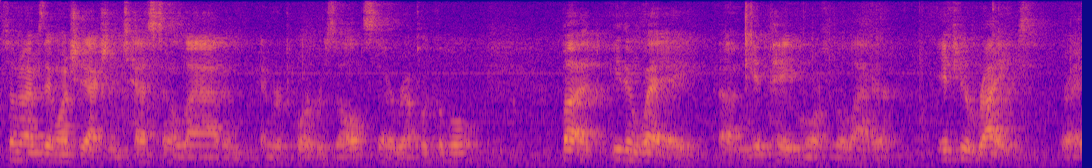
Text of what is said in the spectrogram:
Sometimes they want you to actually test in a lab and, and report results that are replicable. But either way, um, you get paid more for the latter. If you're right, right,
